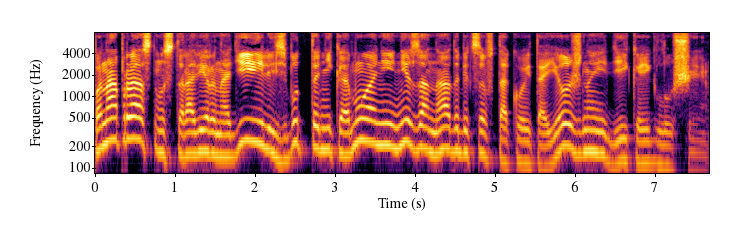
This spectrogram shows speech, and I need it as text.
Понапрасну староверы надеялись, будто никому они не занадобятся в такой таежной дикой глуши.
